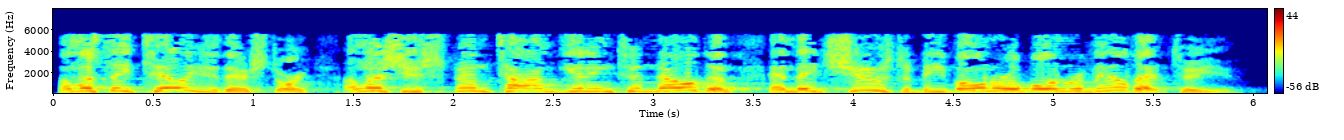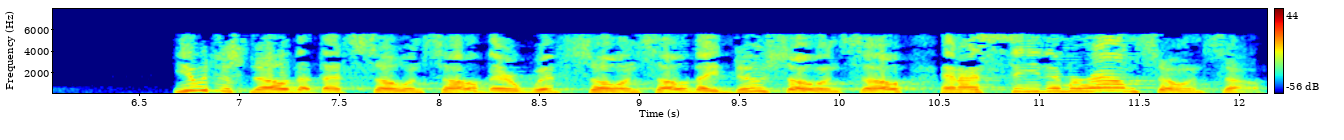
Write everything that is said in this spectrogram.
Unless they tell you their story. Unless you spend time getting to know them and they choose to be vulnerable and reveal that to you. You would just know that that's so and so, they're with so and so, they do so and so, and I see them around so and so.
